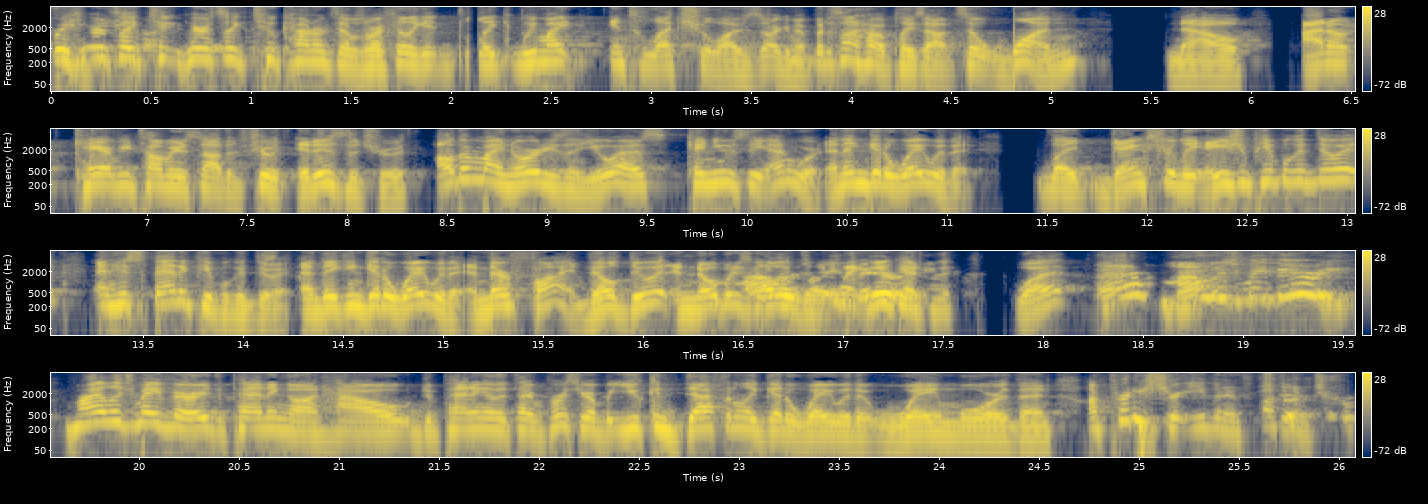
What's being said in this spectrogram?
but here's like two, here's like two counterexamples where I feel like it, like we might intellectualize this argument, but it's not how it plays out. So one, now I don't care if you tell me it's not the truth. It is the truth. Other minorities in the U.S. can use the N word and they can get away with it. Like gangsterly Asian people could do it, and Hispanic people could do it, and they can get away with it, and they're fine. They'll do it, and nobody's going to like, you get what? Uh, mileage may vary. Mileage may vary depending on how, depending on the type of person you are, but you can definitely get away with it way more than I'm pretty sure. Even in fucking, tra-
